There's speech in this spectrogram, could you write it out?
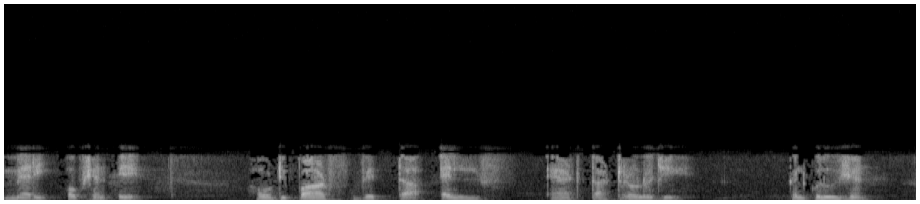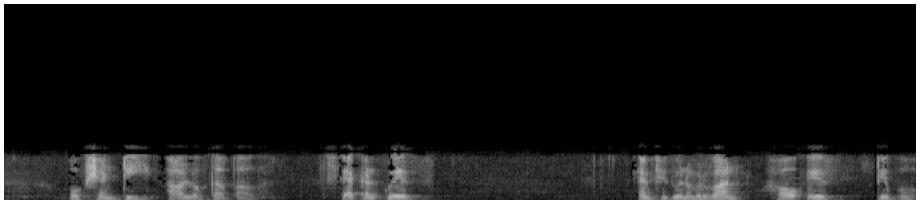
Marry. Option A. How departs with the elf at the trilogy? Conclusion. Option D. All of the above. Second quiz. MCQ number 1. How is Pippo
